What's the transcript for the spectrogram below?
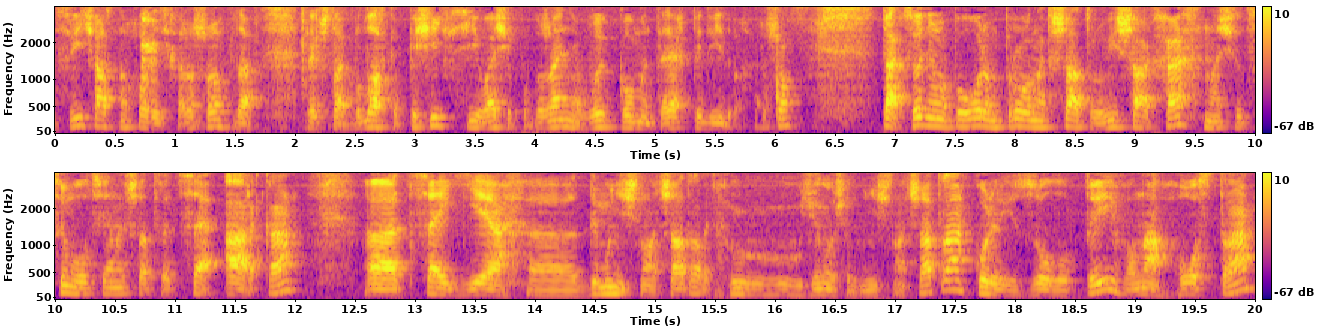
свій час знаходить. Хорошо? Да. Так що так, будь ласка, пишіть всі ваші побажання в коментарях під відео. Хорошо? Так, сьогодні ми поговоримо про накшатру Вішакха. Значить, символ цієї накшатри це арка. Е, Це є е, демонічна накшатра, така жіноча демонічна накшатра. Колір золотий, вона гостра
